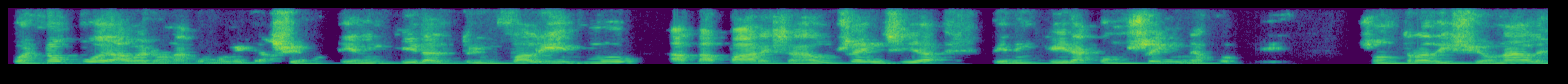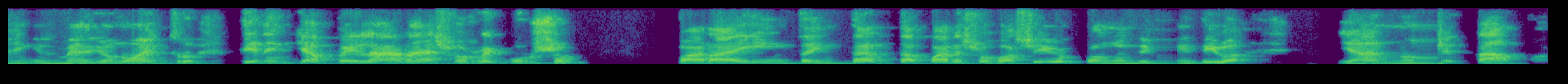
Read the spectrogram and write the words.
pues no puede haber una comunicación. Tienen que ir al triunfalismo, a tapar esas ausencias, tienen que ir a consignas porque son tradicionales en el medio nuestro, tienen que apelar a esos recursos para intentar tapar esos vacíos cuando en definitiva ya no se tapan.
